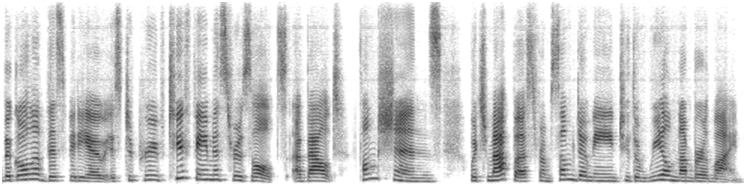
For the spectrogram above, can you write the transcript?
The goal of this video is to prove two famous results about functions which map us from some domain to the real number line,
